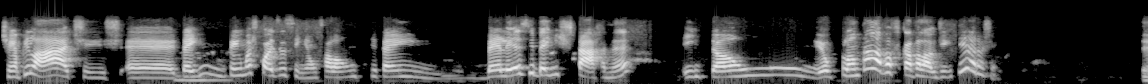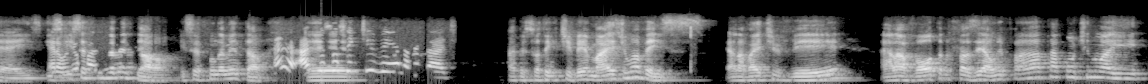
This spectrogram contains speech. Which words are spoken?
Tinha pilates, é, tem, tem umas coisas assim, é um salão que tem beleza e bem-estar, né? Então, eu plantava, ficava lá o dia inteiro, gente. É, isso, isso, isso é fundamental. Isso é fundamental. É, a é, pessoa tem que te ver, na verdade. A pessoa tem que te ver mais de uma vez. Ela vai te ver ela volta para fazer a unha e fala, ah, tá, continua aí.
